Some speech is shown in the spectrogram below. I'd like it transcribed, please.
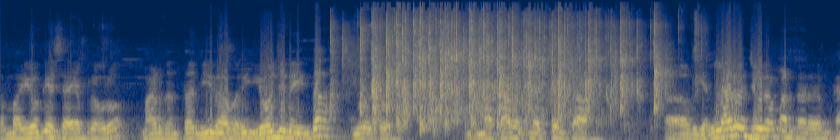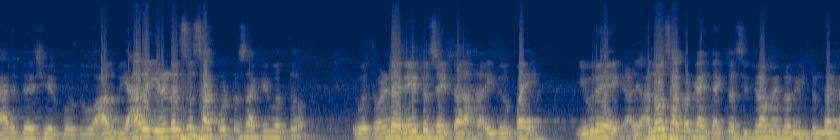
ನಮ್ಮ ಯೋಗೇಶ್ ಸಾಹೇಬ್ರವರು ಮಾಡಿದಂಥ ನೀರಾವರಿ ಯೋಜನೆಯಿಂದ ಇವತ್ತು ನಮ್ಮ ತಾಲೂಕಿನ ಅತ್ಯಂತ ಎಲ್ಲರೂ ಜೀವನ ಮಾಡ್ತಾರೆ. ನಮ್ಮ ಕಾರ್ಯದರ್ಶಿ ಇರ್ಬೋದು, ಹಾಲು ಯಾರು ಎರಡು ಹಸು ಸಾಕೊಂಡ್ರು ಸಾಕು ಇವತ್ತು. ಇವತ್ತು ಒಳ್ಳೆ ರೇಟು ಸಹಿತ ಐದು ರೂಪಾಯಿ. ಇವರೇ, ಅನೌನ್ಸ್ ಆಗ್ಬೇಕಾಯ್ತು. ಆಕ್ಚುಲಿ ಸಿದ್ದರಾಮಯ್ಯನವ್ರು ಇಲ್ಲಿ ಬಂದಾಗ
